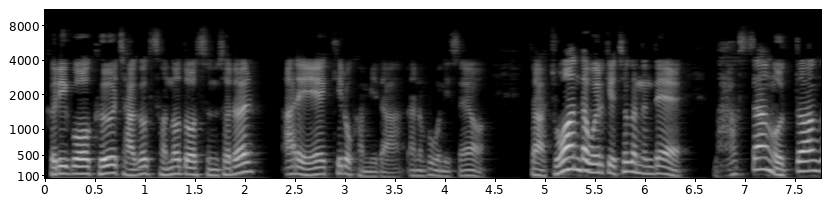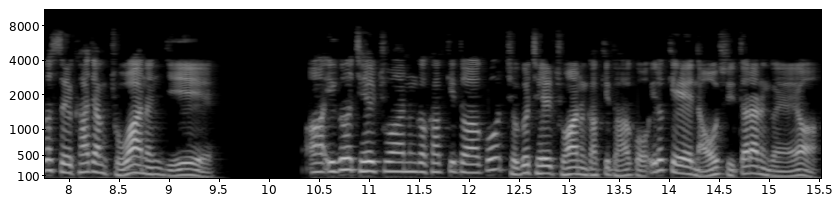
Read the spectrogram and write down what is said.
그리고 그 자극 선호도 순서를 아래에 기록합니다. 라는 부분이 있어요. 자, 좋아한다고 이렇게 적었는데 막상 어떠한 것을 가장 좋아하는지 아, 이거 제일 좋아하는 것 같기도 하고 저거 제일 좋아하는 것 같기도 하고 이렇게 나올 수 있다라는 거예요.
